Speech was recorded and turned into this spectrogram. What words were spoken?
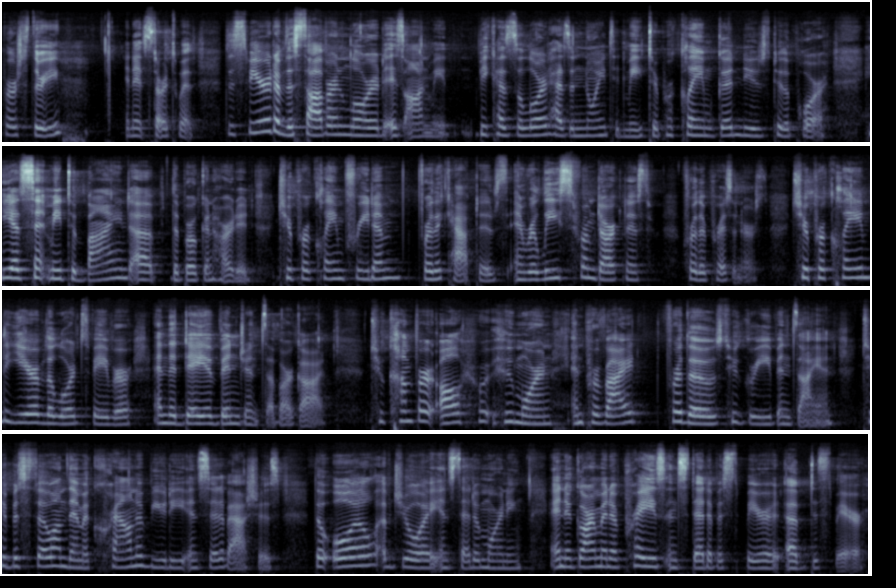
verse 3. And it starts with The Spirit of the sovereign Lord is on me, because the Lord has anointed me to proclaim good news to the poor. He has sent me to bind up the brokenhearted, to proclaim freedom for the captives, and release from darkness for the prisoners, to proclaim the year of the Lord's favor and the day of vengeance of our God, to comfort all who mourn and provide for those who grieve in Zion, to bestow on them a crown of beauty instead of ashes the oil of joy instead of mourning, and a garment of praise instead of a spirit of despair.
